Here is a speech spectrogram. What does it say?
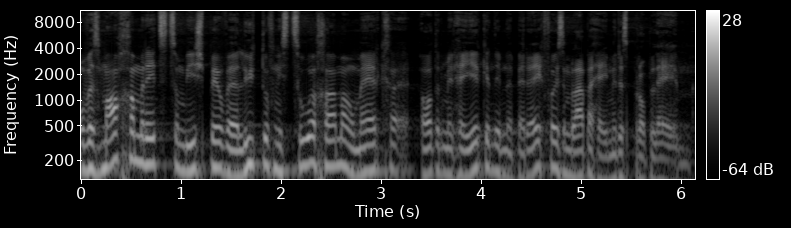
Und was machen wir jetzt zum Beispiel, wenn Leute auf uns zukommen und merken, oder wir haben irgendeinem Bereich von unserem Leben haben wir ein Problem.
